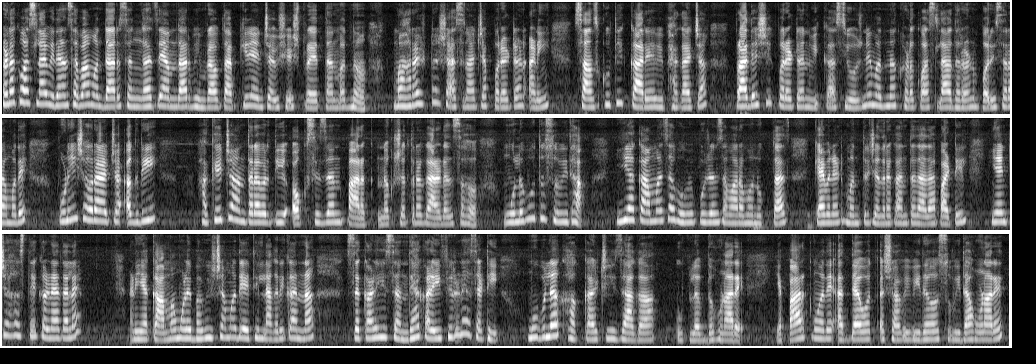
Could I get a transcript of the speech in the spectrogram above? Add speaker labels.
Speaker 1: खडकवासला विधानसभा मतदारसंघाचे आमदार भीमराव तापकीर यांच्या विशेष प्रयत्नांमधनं महाराष्ट्र शासनाच्या पर्यटन आणि सांस्कृतिक कार्य विभागाच्या प्रादेशिक पर्यटन विकास योजनेमधनं खडकवासला धरण परिसरामध्ये पुणे शहराच्या अगदी हाकेच्या अंतरावरती ऑक्सिजन पार्क नक्षत्र गार्डनसह मूलभूत सुविधा या कामाचा भूमिपूजन समारंभ नुकताच कॅबिनेट मंत्री चंद्रकांत दादा पाटील यांच्या हस्ते करण्यात आलाय. आणि या कामामुळे भविष्यामध्ये येथील नागरिकांना सकाळी संध्याकाळी फिरण्यासाठी मुबलक हक्काची जागा उपलब्ध होणार आहे. या पार्कमध्ये अद्ययावत अशा विविध सुविधा होणार आहेत.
